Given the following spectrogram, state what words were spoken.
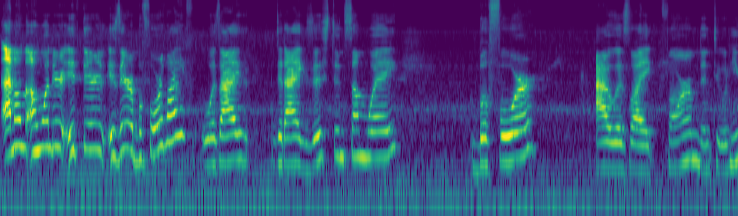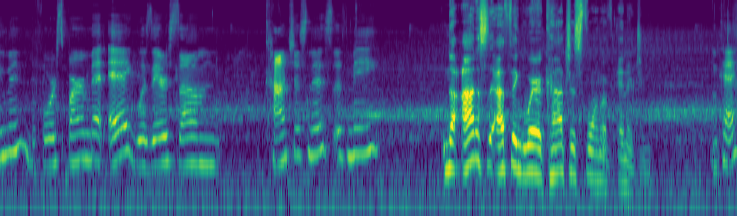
I don't. I wonder if there is there a before life. Was I? Did I exist in some way before I was like formed into a human? Before sperm met egg? Was there some consciousness of me? No, honestly, I think we're a conscious form of energy. Okay.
